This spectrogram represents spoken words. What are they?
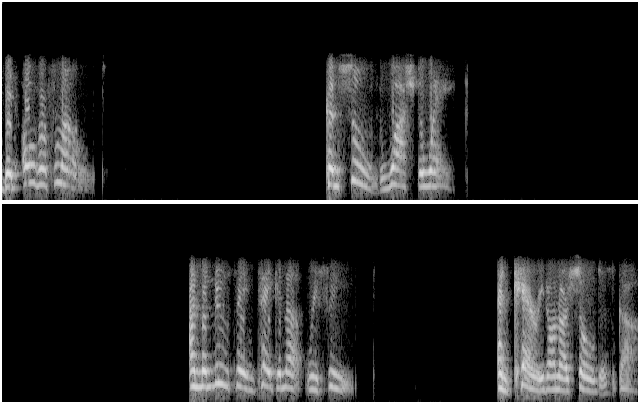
been overflowed consumed, washed away. And the new thing taken up, received, and carried on our shoulders, God.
